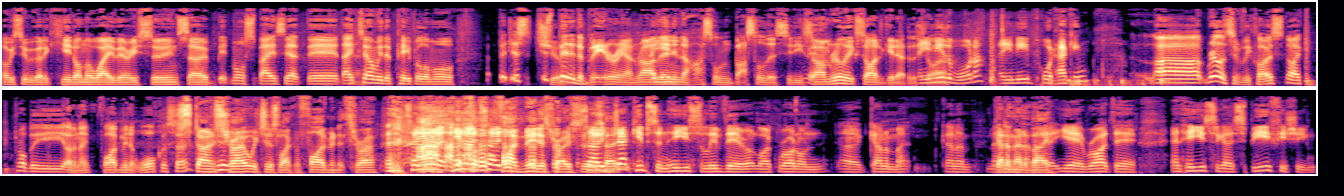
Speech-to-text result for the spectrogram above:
obviously we've got a kid on the way very soon, so a bit more space out there. They tell me the people are more, but just, just Sure. better to be around rather you- than in the hustle and bustle of the city. So I'm really excited to get out of the Are you Shire. near the water? Are you near Port Hacking? Uh, relatively close, like probably I don't know, five minute walk or so. Stone's throw, which is like a five minute throw. So you know, you know so, five metre throw. should I so. Jack Gibson, he used to live there, like right on uh, Gunner, Gunner, Gunnamatta Bay. Yeah, right there. And he used to go spear fishing,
